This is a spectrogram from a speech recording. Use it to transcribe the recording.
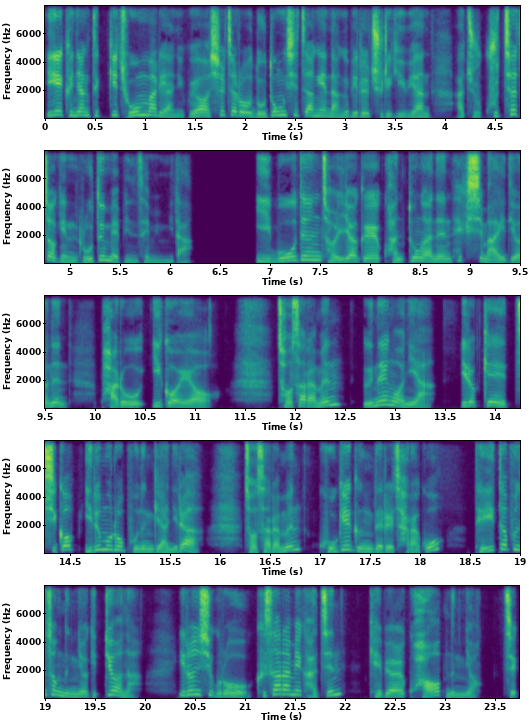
이게 그냥 듣기 좋은 말이 아니고요. 실제로 노동시장의 낭비를 줄이기 위한 아주 구체적인 로드맵인 셈입니다. 이 모든 전략을 관통하는 핵심 아이디어는 바로 이거예요. 저 사람은 은행원이야. 이렇게 직업 이름으로 보는 게 아니라 저 사람은 고객 응대를 잘하고 데이터 분석 능력이 뛰어나. 이런 식으로 그 사람이 가진 개별 과업 능력, 즉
